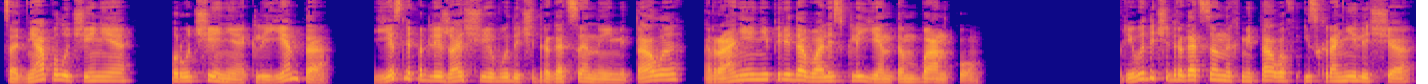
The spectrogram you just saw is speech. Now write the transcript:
со дня получения поручения клиента если подлежащие выдаче драгоценные металлы ранее не передавались клиентам банку. При выдаче драгоценных металлов из хранилища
